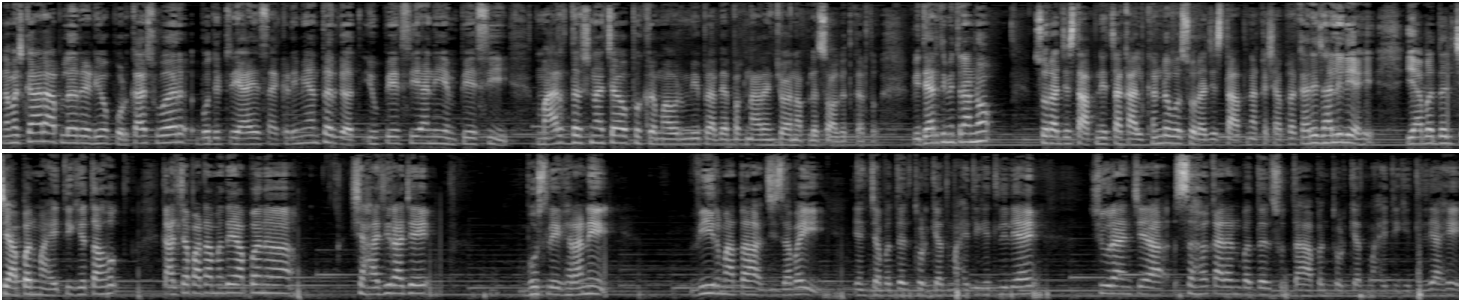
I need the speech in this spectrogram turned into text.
नमस्कार आपलं रेडिओ पॉडकास्टवर बोधिट्री आय एस अकॅडमी अंतर्गत युपीएससी आणि एमपीएससी मार्गदर्शनाच्या उपक्रमावर मी प्राध्यापक नारायण चव्हाण आपलं स्वागत करतो. विद्यार्थी मित्रांनो स्वराज्य स्थापनेचा कालखंड व स्वराज्य स्थापना कशा प्रकारे झालेली आहे याबद्दलची आपण माहिती घेत आहोत. कालच्या पाठामध्ये आपण शहाजीराजे भोसले घराणे वीर माता जिजाबाई यांच्याबद्दल थोडक्यात माहिती घेतलेली आहे. शिवरायांच्या सहकार्यांबद्दल सुद्धा आपण थोडक्यात माहिती घेतलेली आहे.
